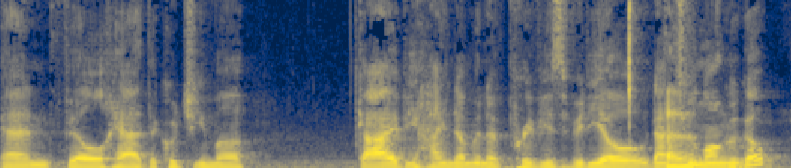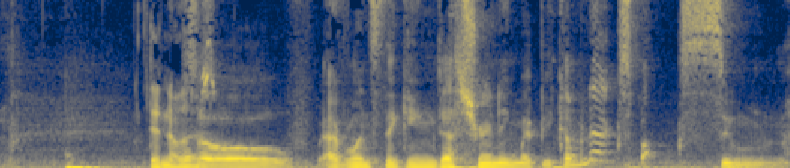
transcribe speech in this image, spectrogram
And Phil had the Kojima guy behind him in a previous video not too Oh. long ago. didn't know this. So everyone's thinking Death Stranding might be coming to Xbox soon.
